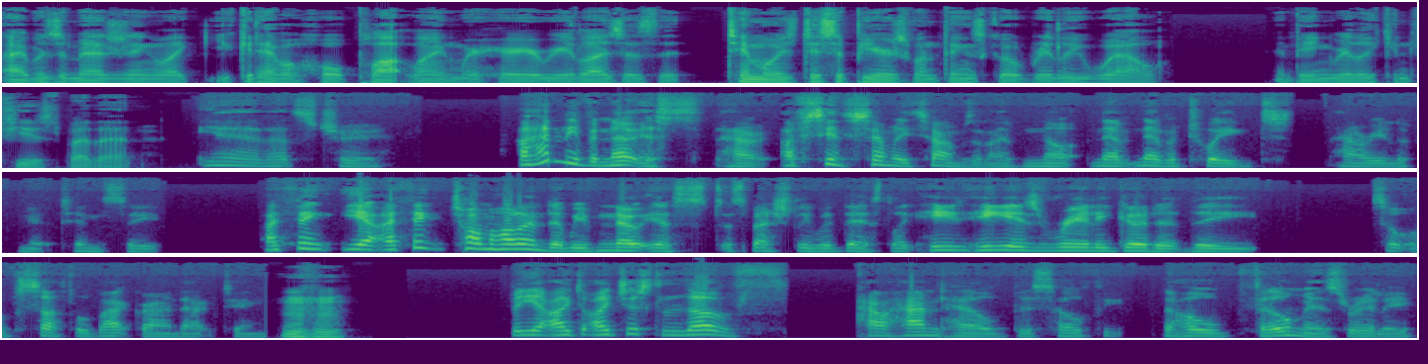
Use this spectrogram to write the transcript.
I was imagining like you could have a whole plot line where Harry realizes that Tim always disappears when things go really well, and being really confused by that. Yeah, that's true. I hadn't even noticed Harry. I've seen so many times, and I've not never never twigged Harry looking at Tim's seat. I think, yeah, I think Tom Hollander. We've noticed, especially with this, like he he is really good at the sort of subtle background acting. Mm-hmm. But yeah, I, I just love how handheld this whole th- the whole film is really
